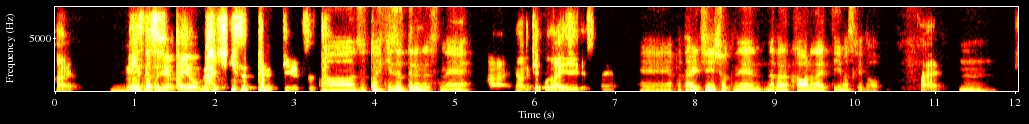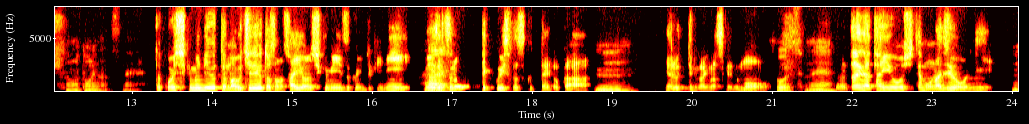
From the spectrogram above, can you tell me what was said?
はい。面接時の対応が引きずってるっていう、ずっと。ああ、ずっと引きずってるんですね。なので結構大事ですね。えー、やっぱ第一印象ってね、なかなか変わらないって言いますけど、はい。うん、その通りなんですね。でこれ仕組みで言うと、まあ、うちで言うとその採用の仕組み作りの時に、はい面接のチェックリストを作ったりとか、うん、やるっていうのがありますけれども、そうですよね。誰が対応しても同じように、うん、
